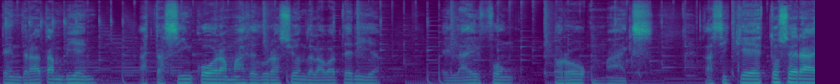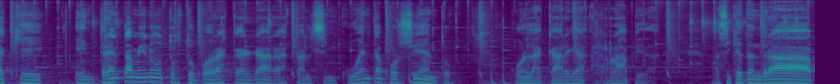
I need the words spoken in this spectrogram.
tendrá también hasta 5 horas más de duración de la batería el iPhone Pro Max. Así que esto será que en 30 minutos tú podrás cargar hasta el 50% con la carga rápida. Así que tendrá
